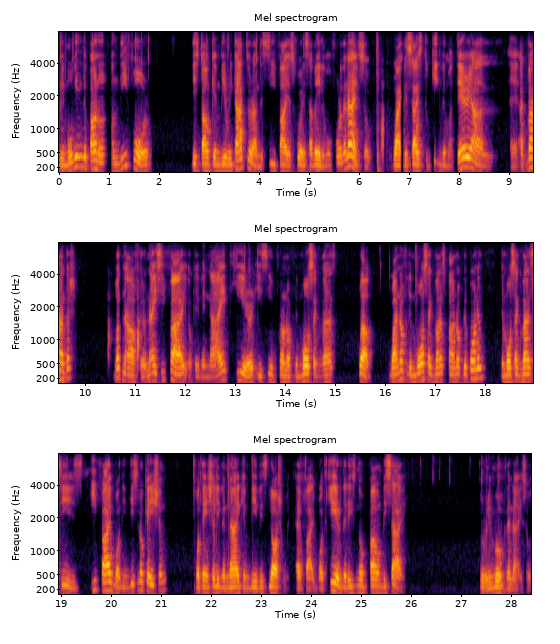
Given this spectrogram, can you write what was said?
removing the pawn on d4, this pawn can be recaptured and the c5 square is available for the knight. So white decides to keep the material uh, advantage but now after knight c5, okay, the knight here is in front of the most advanced, well, one of the most advanced pawn of the opponent. The most advanced is e5, but in this location, potentially the knight can be dislodged with f5. But here, there is no pawn beside to remove the knight. So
